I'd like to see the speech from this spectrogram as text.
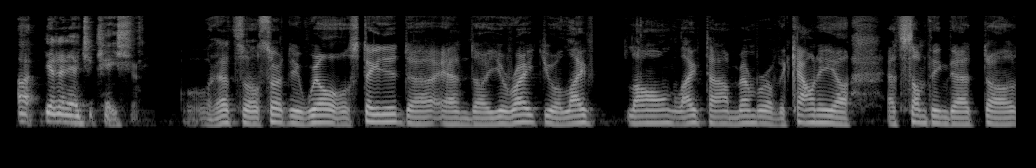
uh, get an education. Well, that's uh, certainly well stated, uh, and uh, you're right. You're a life long, lifetime member of the county. Uh, that's something that uh,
